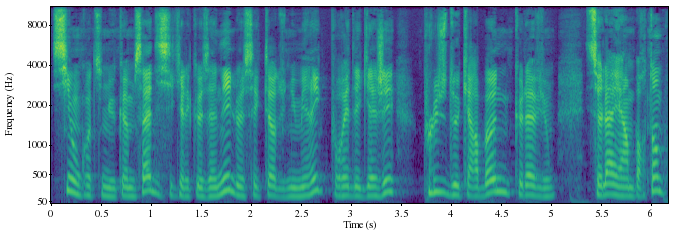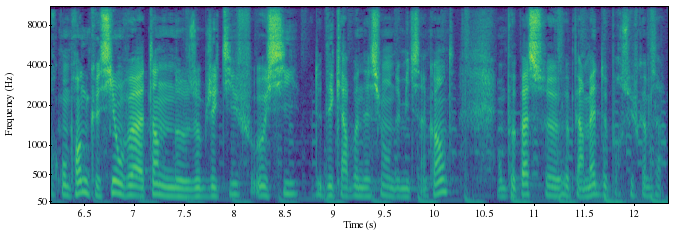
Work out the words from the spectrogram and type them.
si on continue comme ça, d'ici quelques années, le secteur du numérique pourrait dégager plus de carbone que l'avion. Cela est important pour comprendre que si on veut atteindre nos objectifs aussi de décarbonation en 2050, on ne peut pas se permettre de poursuivre comme ça.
